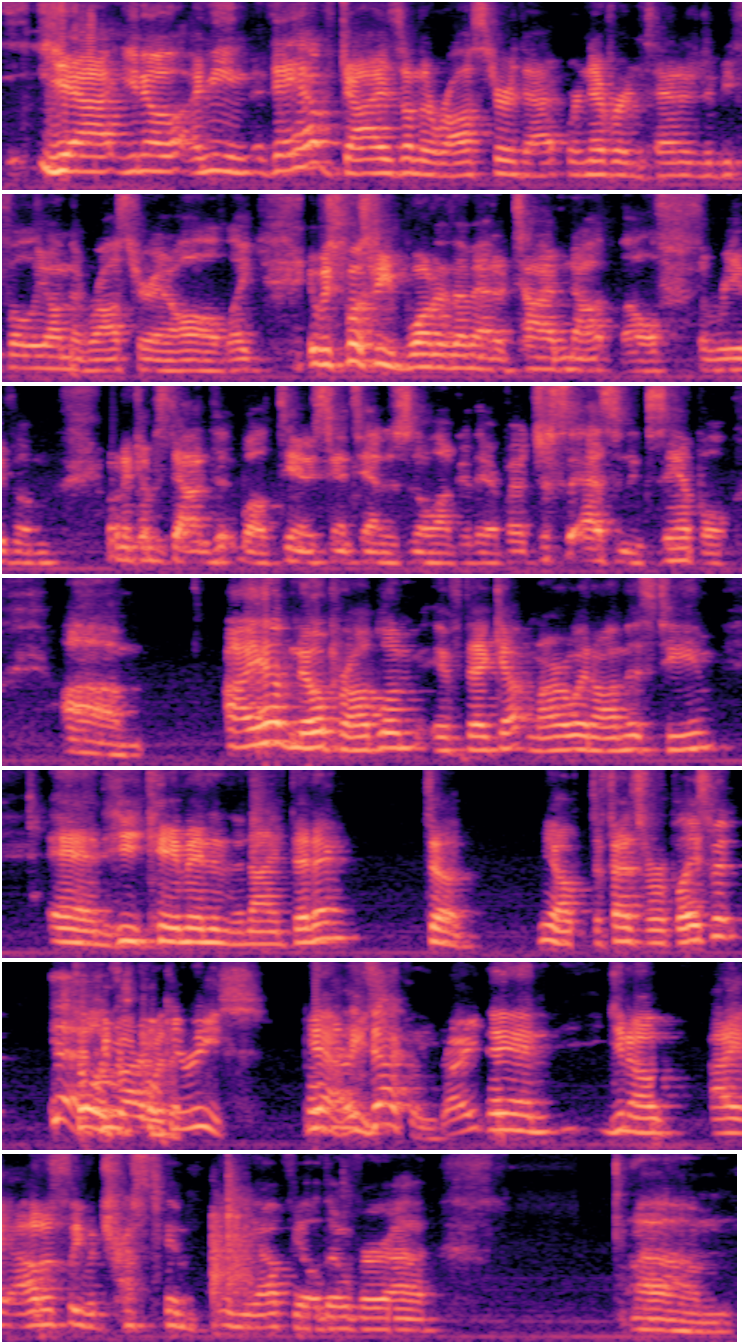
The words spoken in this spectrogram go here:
Yeah, you know, I mean, they have guys on the roster that were never intended to be fully on the roster at all. Like it was supposed to be one of them at a time, not all three of them. When it comes down to well, Danny Santana is no longer there, but just as an example, um, I have no problem if they kept Marwin on this team and he came in in the ninth inning to, you know, defensive replacement. Yeah, totally he was Pokey Reese. yeah, Reese, exactly. Right, and you know I honestly would trust him in the outfield over uh, um,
